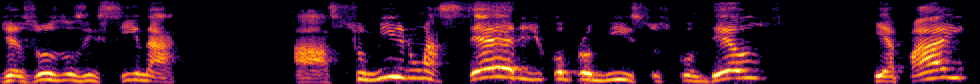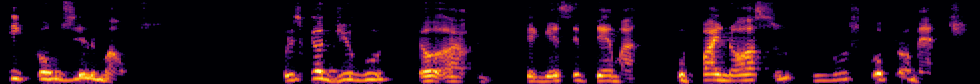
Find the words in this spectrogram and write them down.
Jesus nos ensina a assumir uma série de compromissos com Deus, que é Pai, e com os irmãos. Por isso que eu digo, eu ah, peguei esse tema, o Pai Nosso nos compromete.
